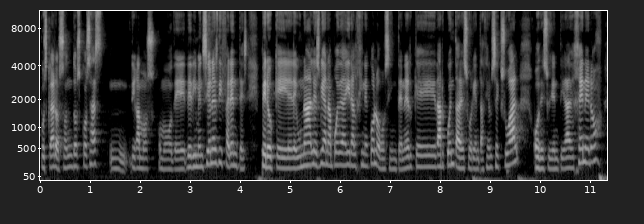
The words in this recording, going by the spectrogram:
Pues claro, son dos cosas, mm, digamos, como de, de, dimensiones diferentes, pero que una lesbiana pueda ir al ginecólogo sin tener que dar cuenta de su orientación sexual o de su identidad de género,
